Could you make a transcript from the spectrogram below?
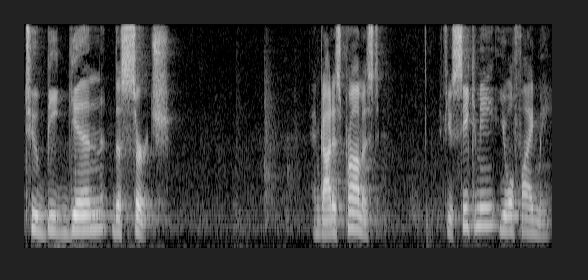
to begin the search. And God has promised if you seek me, you will find me,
